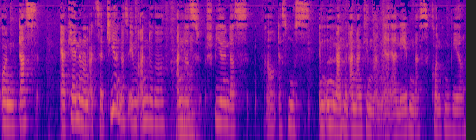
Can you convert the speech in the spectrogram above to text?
Und das erkennen und akzeptieren, dass eben andere anders mhm. spielen, das das muss im Umgang mit anderen Kindern mehr erleben. Das konnten wir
